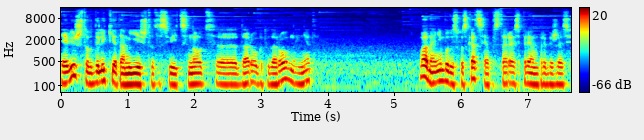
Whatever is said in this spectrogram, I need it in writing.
Я вижу, что вдалеке там есть что-то светится, но вот э, дорога туда ровная, нет? Ладно, я не буду спускаться, я постараюсь прямо пробежать.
